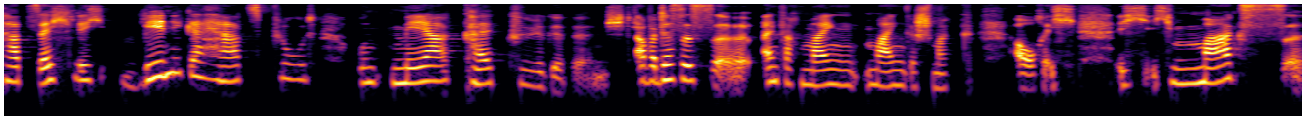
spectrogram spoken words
tatsächlich weniger Herzblut und mehr Kalkül gewünscht. Aber das ist äh, einfach mein, mein Geschmack auch. Ich, ich, ich mag's, äh,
